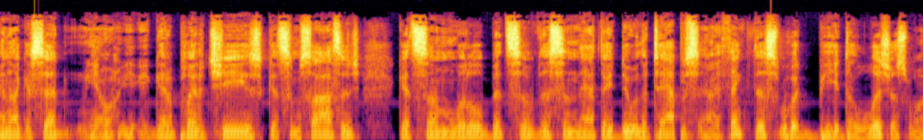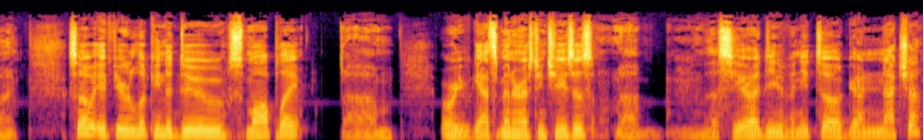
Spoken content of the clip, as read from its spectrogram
And like I said, you know, you get a plate of cheese, get some sausage, get some little bits of this and that they do in the taps. And I think this would be a delicious wine. So if you're looking to do small plate, um, or you've got some interesting cheeses, uh, the Sierra di Viento Garnacha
